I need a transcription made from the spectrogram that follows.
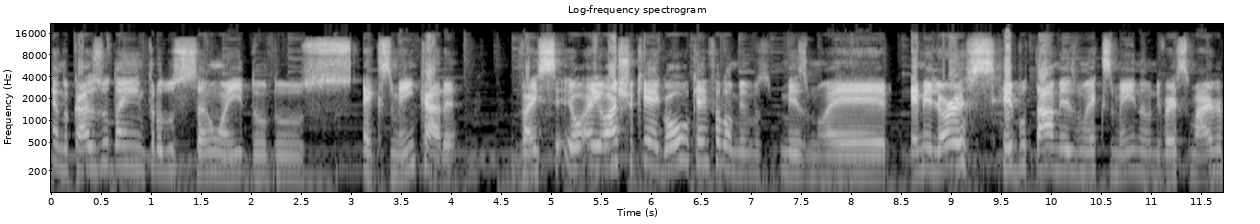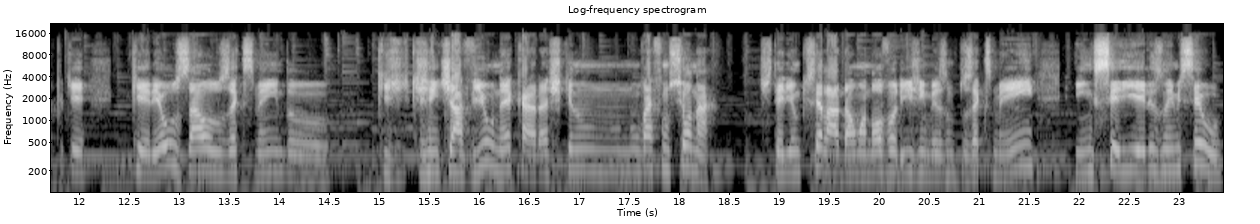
É, no caso da introdução aí do- dos X-Men, cara, vai ser. Eu, eu acho que é igual o Kevin falou mesmo. mesmo é, é melhor rebutar mesmo o X-Men no universo Marvel, porque querer usar os X-Men do. Que, que a gente já viu, né, cara, acho que não, não vai funcionar. Eles teriam que, sei lá, dar uma nova origem mesmo pros X-Men e inserir eles no MCU.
